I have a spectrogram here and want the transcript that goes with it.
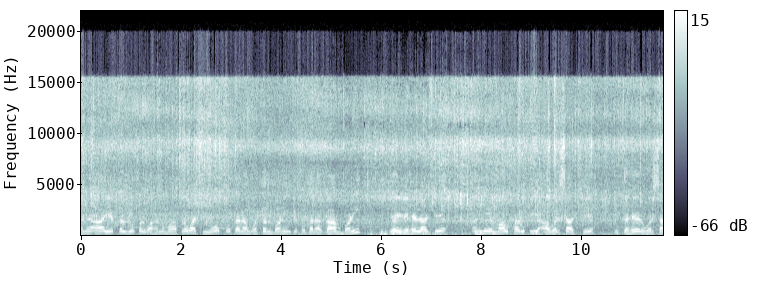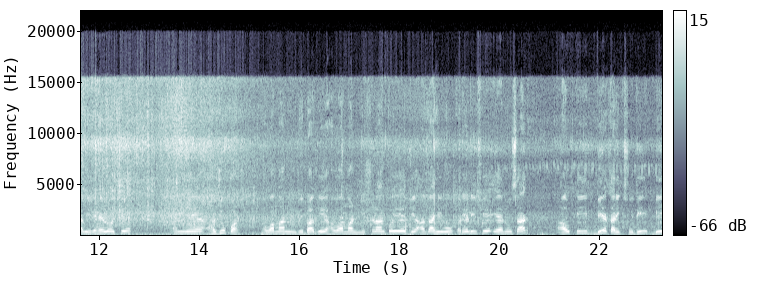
અને આ એકલ લોકલ વાહનોમાં પ્રવાસીઓ પોતાના વતન ભણી કે પોતાના ગામ ભણી જઈ રહેલા છે અને માવઠારૂપી આ વરસાદ છે એ કહેર વરસાવી રહેલો છે. અને હજુ પણ હવામાન વિભાગે હવામાન નિષ્ણાંતોએ જે આગાહીઓ કરેલી છે એ અનુસાર આવતી બે તારીખ સુધી, બે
